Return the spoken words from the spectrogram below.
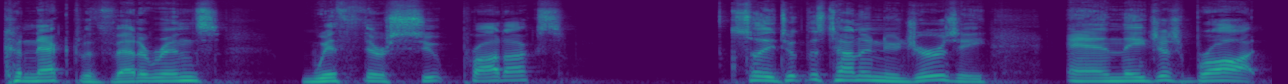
connect with veterans with their soup products. So they took this town in New Jersey and they just brought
